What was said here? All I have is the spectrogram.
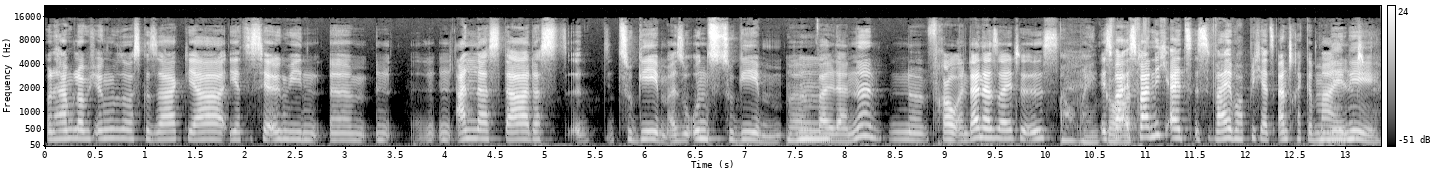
und haben, glaube ich, irgendwo sowas gesagt, ja, jetzt ist ja irgendwie ein, ähm, ein ein Anlass da, das äh, zu geben, also uns zu geben, Mhm. äh, weil dann ne, eine Frau an deiner Seite ist. Oh mein es Gott. War, es war nicht als, es war überhaupt nicht als Antrag gemeint. Nee, nee,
